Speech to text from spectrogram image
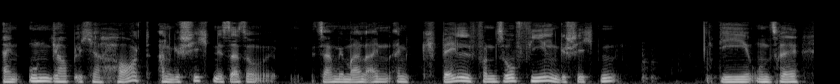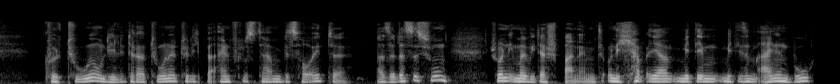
ein unglaublicher Hort an Geschichten ist, also sagen wir mal ein, ein Quell von so vielen Geschichten, die unsere Kultur und die Literatur natürlich beeinflusst haben bis heute. Also das ist schon schon immer wieder spannend. Und ich habe ja mit dem mit diesem einen Buch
